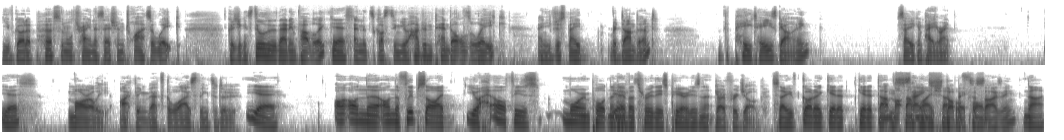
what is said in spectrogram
you've got a personal trainer session twice a week, because you can still do that in public, Yes. and it's costing you one hundred and ten dollars a week, and you've just made redundant, the PT's going, so you can pay your rent. Yes. morally, I think that's the wise thing to do. Yeah. On, on the on the flip side, your health is more important than Yeah. ever through this period, isn't it? Go for a jog. So you've got to get it get it done I'm not some saying way, shape, stop form. exercising. No,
